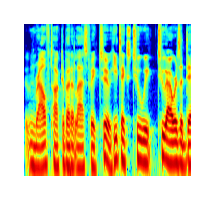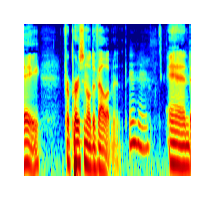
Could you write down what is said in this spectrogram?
Ralph talked about it last week too. He takes two week two hours a day for personal development. Mm-hmm. And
